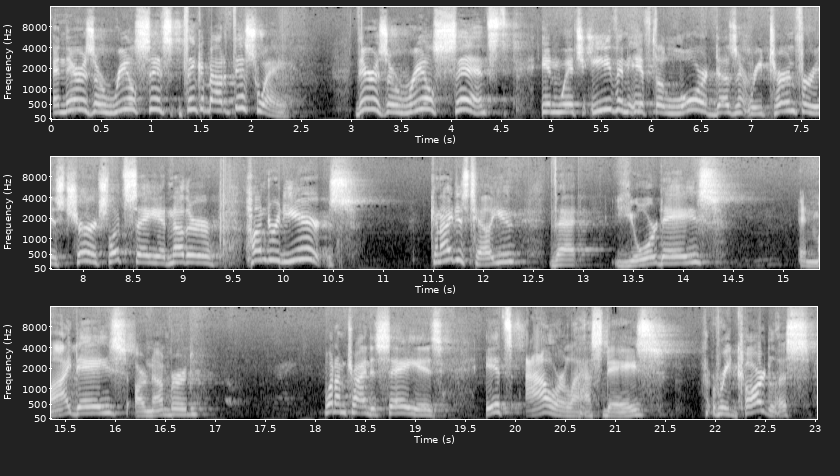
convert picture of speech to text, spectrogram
And there is a real sense, think about it this way. There is a real sense in which, even if the Lord doesn't return for his church, let's say another hundred years, can I just tell you that your days and my days are numbered? What I'm trying to say is, it's our last days regardless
